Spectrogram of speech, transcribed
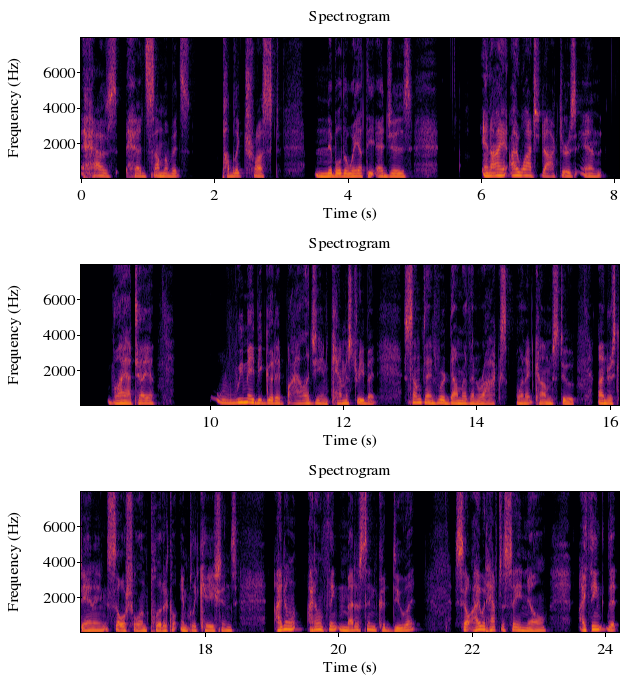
has had some of its public trust nibbled away at the edges. And I, I watch doctors, and boy, I tell you, we may be good at biology and chemistry, but sometimes we're dumber than rocks when it comes to understanding social and political implications. I don't I don't think medicine could do it. So I would have to say no. I think that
